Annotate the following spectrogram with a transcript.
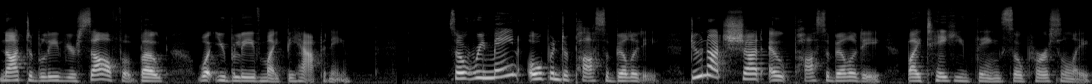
not to believe yourself about what you believe might be happening. So remain open to possibility. Do not shut out possibility by taking things so personally.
